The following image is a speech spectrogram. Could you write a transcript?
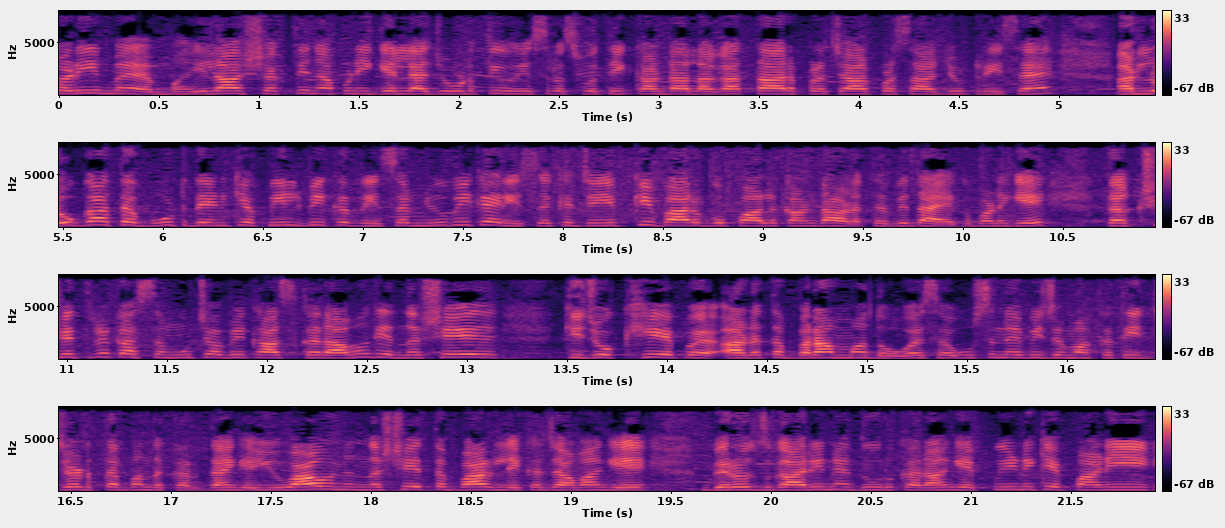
कड़ी में महिला शक्ति ने अपनी गेला जोड़ती हुई सरस्वती कांडा लगातार प्रचार प्रसार जुट रही है और लोग वोट देने की अपील भी कर रही सर न्यू भी कह रही है कि जेब की बार गोपाल कांडा अड़त विधायक बन गए तो क्षेत्र का समूचा विकास करावेंगे, नशे की जो खेप अड़त बरामद हो वैसे उसने भी जमा कती जड़ तक बंद कर देंगे। युवाओं ने नशे तक बाहर लेकर जावांगे, बेरोजगारी ने दूर करांगे, पीने के पानी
